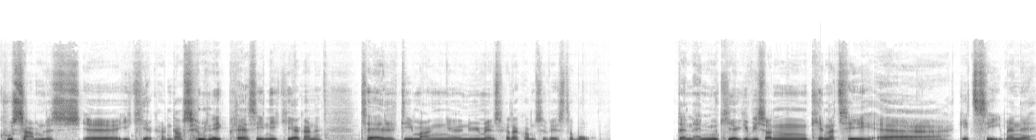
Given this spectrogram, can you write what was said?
kunne samles øh, i kirkerne. Der var simpelthen ikke plads inde i kirkerne til alle de mange øh, nye mennesker, der kom til Vesterbro. Den anden kirke, vi sådan kender til, er Gethsemane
